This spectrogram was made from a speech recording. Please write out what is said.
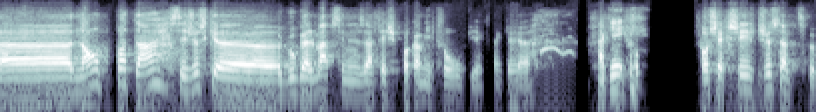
Euh, non, pas tant. C'est juste que euh, Google Maps, il ne nous affiche pas comme il faut. Puis, euh, OK. Il faut, chercher juste un petit peu.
